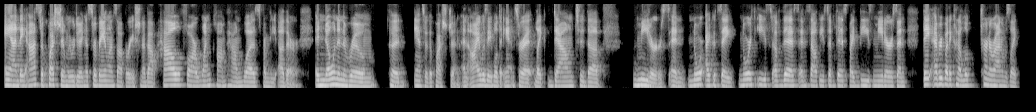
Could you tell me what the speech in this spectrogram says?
And they asked a question. We were doing a surveillance operation about how far one compound was from the other. And no one in the room could answer the question. And I was able to answer it like down to the meters and nor I could say northeast of this and southeast of this by these meters. And they everybody kind of looked, turned around and was like,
